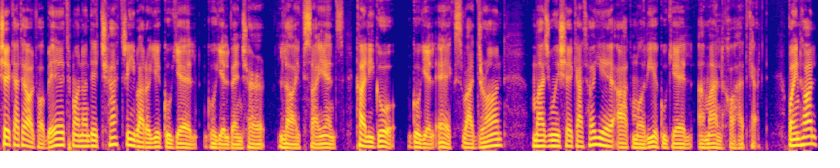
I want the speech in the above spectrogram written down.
شرکت آلفابت مانند چتری برای گوگل، گوگل ونچر، لایف ساینس، کالیکو، گوگل اکس و دران مجموعه شرکت های اقماری گوگل عمل خواهد کرد. با این حال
